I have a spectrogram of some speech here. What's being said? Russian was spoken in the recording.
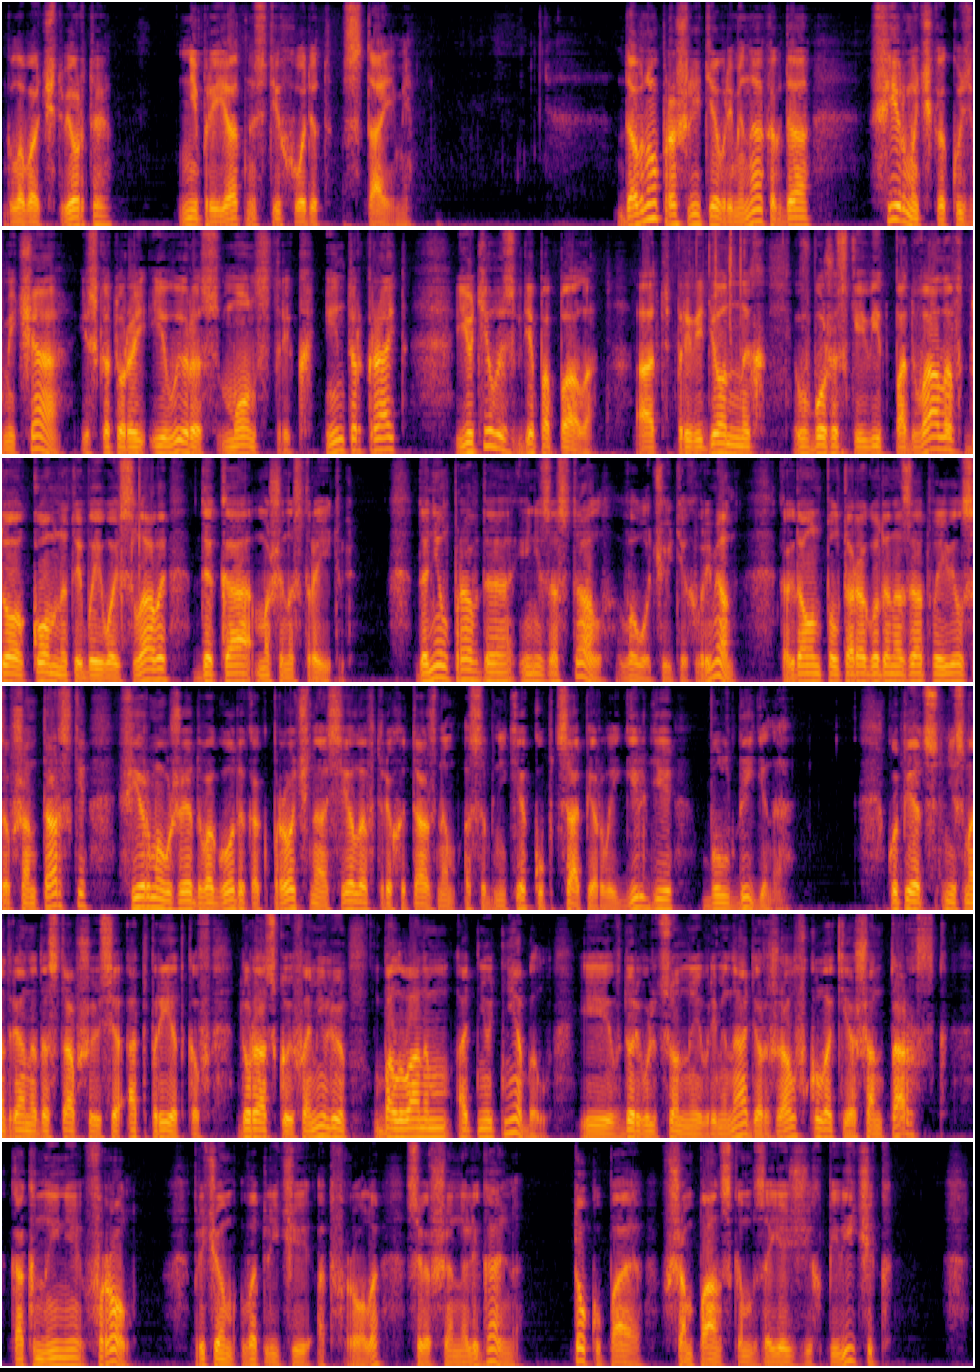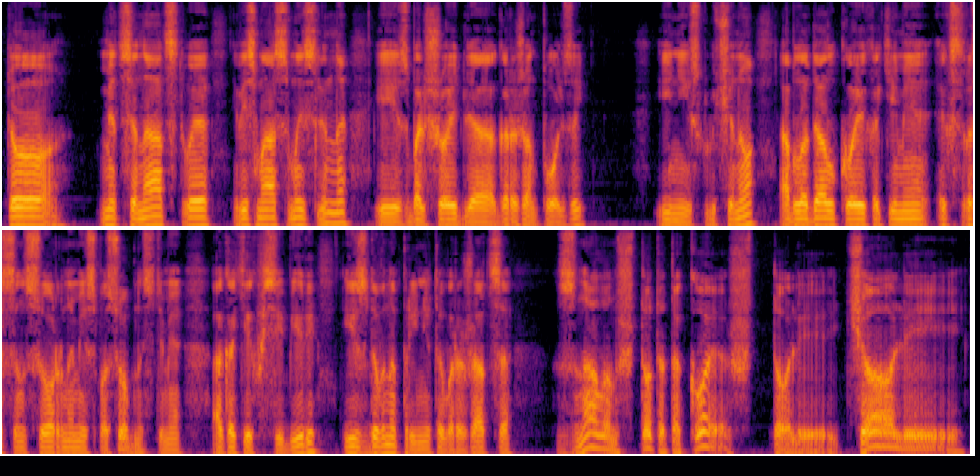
Глава четвертая. Неприятности ходят стаями. Давно прошли те времена, когда фирмочка Кузьмича, из которой и вырос монстрик Интеркрайт, ютилась где попало, от приведенных в божеский вид подвалов до комнаты боевой славы ДК «Машиностроитель». Данил, правда, и не застал воочию тех времен. Когда он полтора года назад появился в Шантарске, фирма уже два года как прочно осела в трехэтажном особняке купца первой гильдии Булдыгина. Купец, несмотря на доставшуюся от предков дурацкую фамилию, болваном отнюдь не был и в дореволюционные времена держал в кулаке Шантарск, как ныне Фрол причем, в отличие от Фрола, совершенно легально, то купая в шампанском заезжих певичек, то меценатствуя весьма осмысленно и с большой для горожан пользой, и не исключено, обладал кое-какими экстрасенсорными способностями, о каких в Сибири издавна принято выражаться «знал он что-то такое, что ли, чё ли...»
